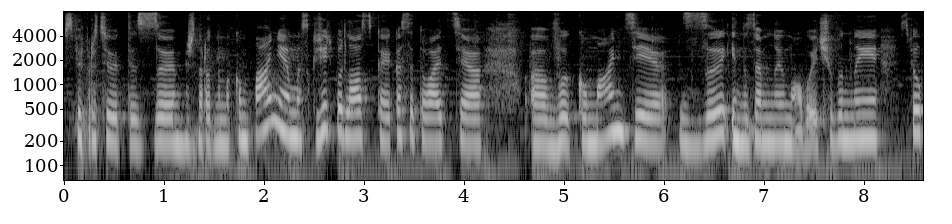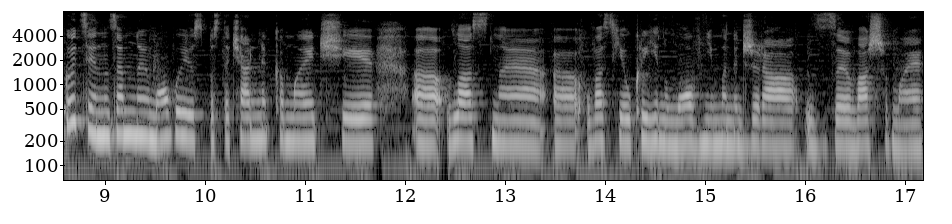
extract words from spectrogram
співпрацюєте з міжнародними компаніями. Скажіть, будь ласка, яка ситуація в команді з іноземною мовою? Чи вони спілкуються іноземною мовою з постачальниками? Чи власне у вас є україномовні менеджера з вашими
